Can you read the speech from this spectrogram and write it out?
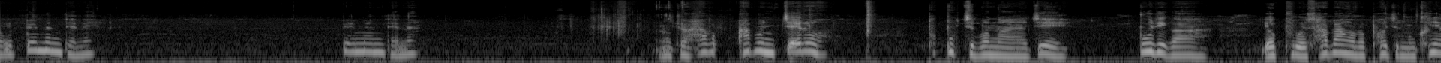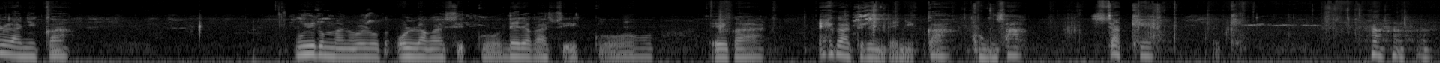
이거 빼면 되네. 빼면 되네. 저 화분, 화분 째로 푹푹 집어넣어야지 뿌리가 옆으로 사방으로 퍼지면 큰일 나니까 위로만 올라, 올라갈 수 있고 내려갈 수 있고 애가 해가 들은다니까 공사 시작해요. 이렇게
